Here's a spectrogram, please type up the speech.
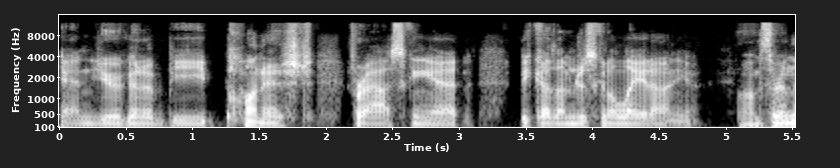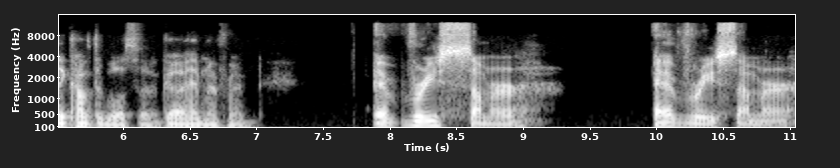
And you're going to be punished for asking it because I'm just going to lay it on you. Well, I'm certainly comfortable. So go ahead, my friend. Every summer, every summer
